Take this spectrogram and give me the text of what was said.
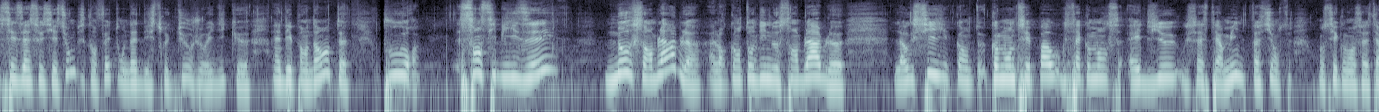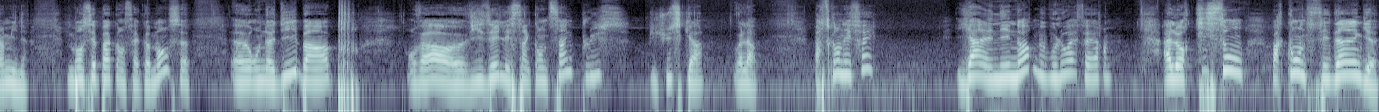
ces, associations, puisqu'en fait on a des structures juridiques indépendantes, pour sensibiliser nos semblables. Alors quand on dit nos semblables, Là aussi, quand, comme on ne sait pas où ça commence à être vieux, où ça se termine, enfin si on, sait comment ça se termine, mais on ne sait pas quand ça commence, euh, on a dit, ben, on va euh, viser les 55 plus, puis jusqu'à. Voilà. Parce qu'en effet, il y a un énorme boulot à faire. Alors, qui sont, par contre, ces dingues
